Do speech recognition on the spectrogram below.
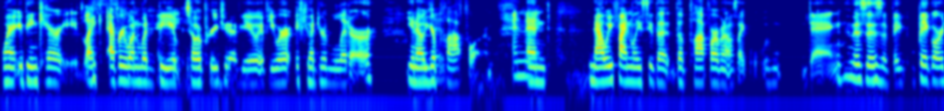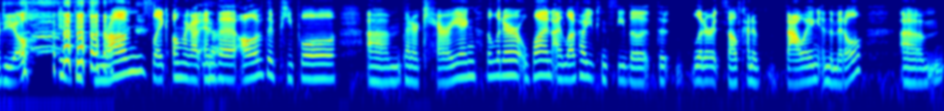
why aren't you being carried? Like everyone would be so appreciative of you if you were if you had your litter, you know, your platform. And, and now we finally see the the platform, and I was like, dang, this is a big big ordeal. the drums, like oh my god, and yeah. the all of the people um, that are carrying the litter. One, I love how you can see the the litter itself kind of bowing in the middle. Um,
